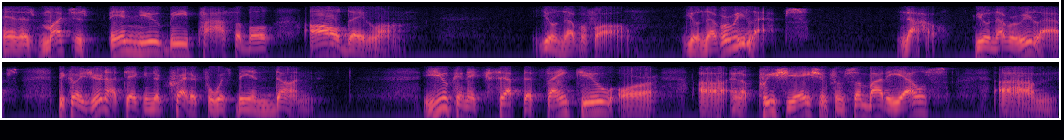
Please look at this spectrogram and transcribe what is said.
And as much as in you be possible all day long, you'll never fall. You'll never relapse. No. You'll never relapse because you're not taking the credit for what's being done. You can accept a thank you or uh, an appreciation from somebody else, um,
